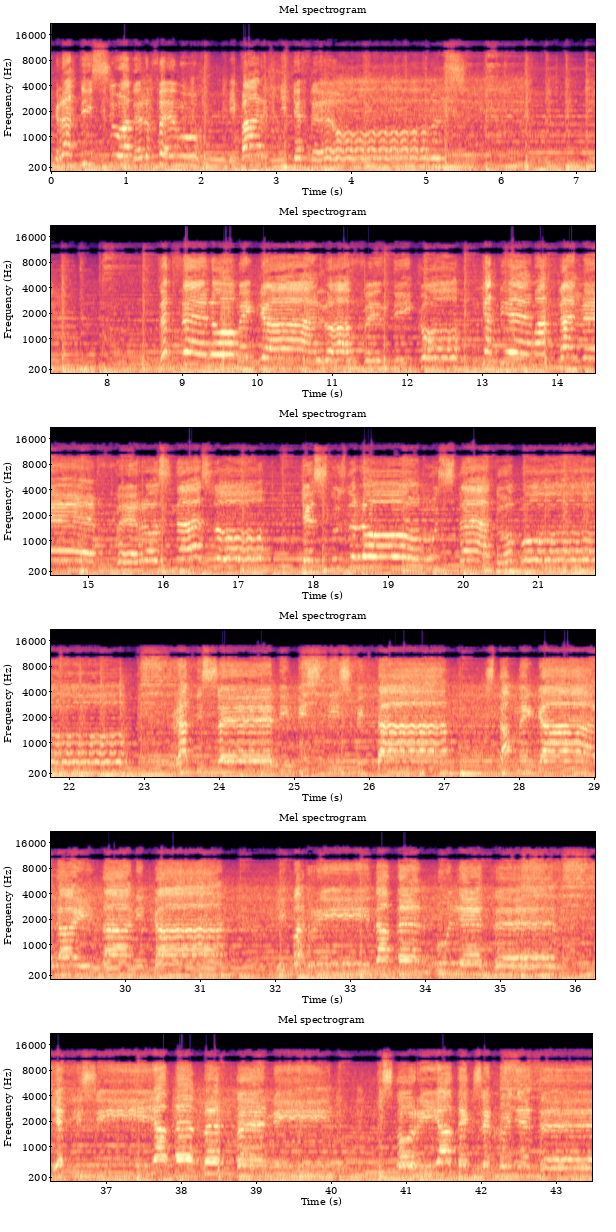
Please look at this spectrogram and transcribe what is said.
Κρατήσου αδελφέ μου, υπάρχει και Θεός αφεντικό γιατί έμαθα ελεύθερος να ζω και στους δρόμους θα το πω. Κράτησε την πίστη σφιχτά στα μεγάλα ιδανικά. Η πατρίδα δεν πουλιέται η εκκλησία δεν πεθαίνει. η ιστορία δεν ξεχνιέται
